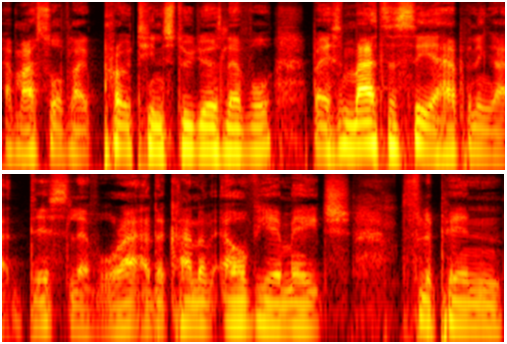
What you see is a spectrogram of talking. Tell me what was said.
at my sort of like protein studios level but it's mad to see it happening at this level right? At the kind of lvmh flipping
